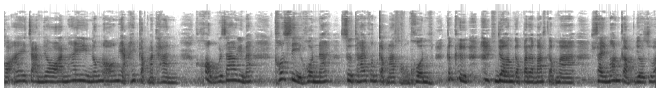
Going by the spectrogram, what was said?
ขอให้จารย์ยอนให้น้องๆเนี่ยให้กลับมาทันก็ของพระเจ้าเห็นไหมเขาสี่คนนะสุดท้ายคนกลับมาสองคน ก็คือยอนกับปรมัตกลับมาไซมอนกับโยชูว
